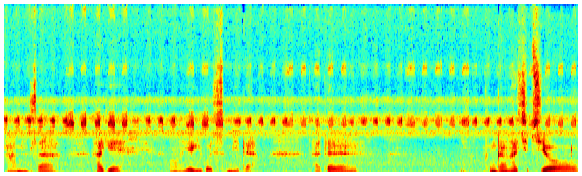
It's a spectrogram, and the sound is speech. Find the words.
감사하게 어, 여기고 있습니다. 다들 건강하십시오.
